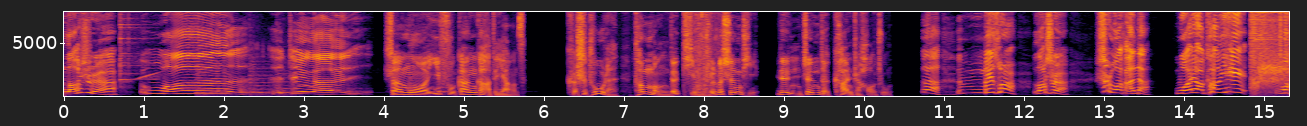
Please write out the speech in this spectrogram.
老师，我这个……山漠一副尴尬的样子。可是突然，他猛地挺直了身体，认真地看着豪猪。呃，没错，老师，是我喊的。我要抗议！哇，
